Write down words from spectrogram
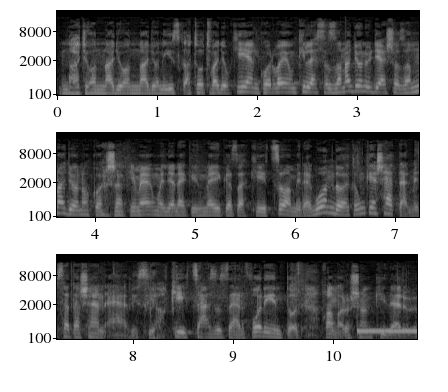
nagyon-nagyon-nagyon izgatott vagyok. Ilyenkor vajon ki lesz az a nagyon ügyes, az a nagyon okos, aki megmondja nekünk, melyik az a két szó, amire gondoltunk, és hát természetesen elviszi a 200 ezer forintot. Hamarosan kiderül.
